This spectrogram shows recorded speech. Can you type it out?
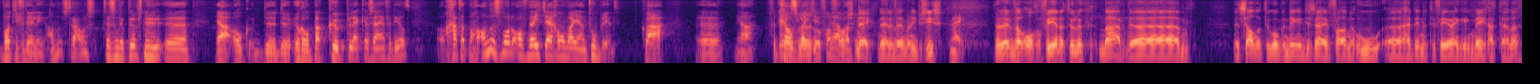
Wordt die verdeling anders trouwens? Tussen de clubs nu eh, ja, ook de, de Europa Cup plekken zijn verdeeld. Gaat dat nog anders worden of weet jij gewoon waar je aan toe bent? Qua eh ja, Verdeelsleutel je- van ja, Fox. Nee, nee, dat weet ik maar niet precies. Nee. Dat weet ik wel ongeveer natuurlijk. Maar de, het zal natuurlijk ook een dingetje zijn van hoe eh, het in de tv-ranking mee gaat tellen.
